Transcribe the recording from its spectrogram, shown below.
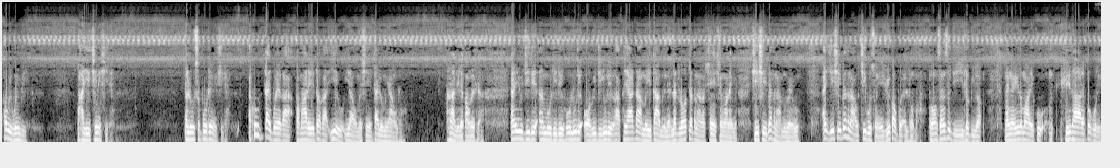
ဟုတ်ပြီဝင်ပြီ။ဘာရည်ချင်းနေရှိတယ်။ဘယ်လို support တွေရှိတယ်။အခုတိုက်ပွဲကဗမာတွေအတွက်က EA ကို EA ကိုမရှိရင်တိုက်လို့မရအောင်တော့။အဲ့ဒါလေးလည်းကောင်းတယ်ခင်ဗျာ။ NUG တွေ MOD တွေဟိုလူတွေអော်ပြီးဒီလူတွေကဖျားတမေတမနေလက်လောပြဿနာတော့ရှင်းရှင်းသွားလိမ့်မယ်ရေရှည်ပြဿနာမလွယ်ဘူးအဲရေရှည်ပြဿနာကိုကြည့်ဖို့ဆိုရင်ရွေးကောက်ပွဲအလွန်မှာဒေါအောင်ဆန်းစုကြည်လွတ်ပြီးတော့နိုင်ငံရေးသမားတွေကိုလေးစားရတဲ့ပုံကိုယ်တွေ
